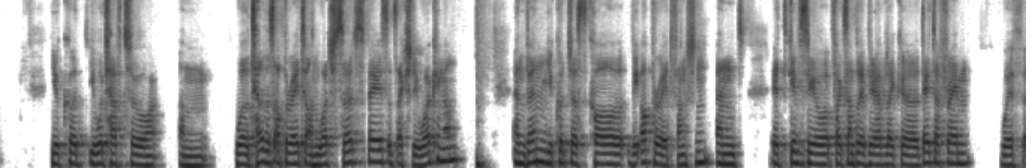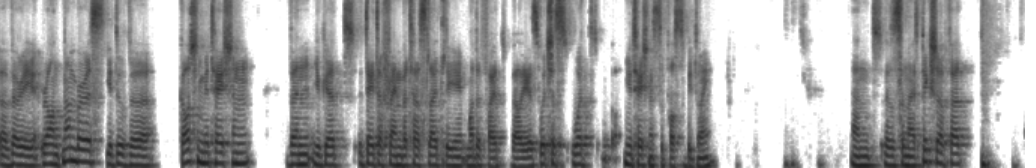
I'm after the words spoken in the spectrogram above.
You could, you would have to, um, well, tell this operator on what search space it's actually working on. And then you could just call the operate function and it gives you, for example, if you have like a data frame with uh, very round numbers, you do the Gaussian mutation, then you get a data frame that has slightly modified values, which is what mutation is supposed to be doing. And this is a nice picture of that.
